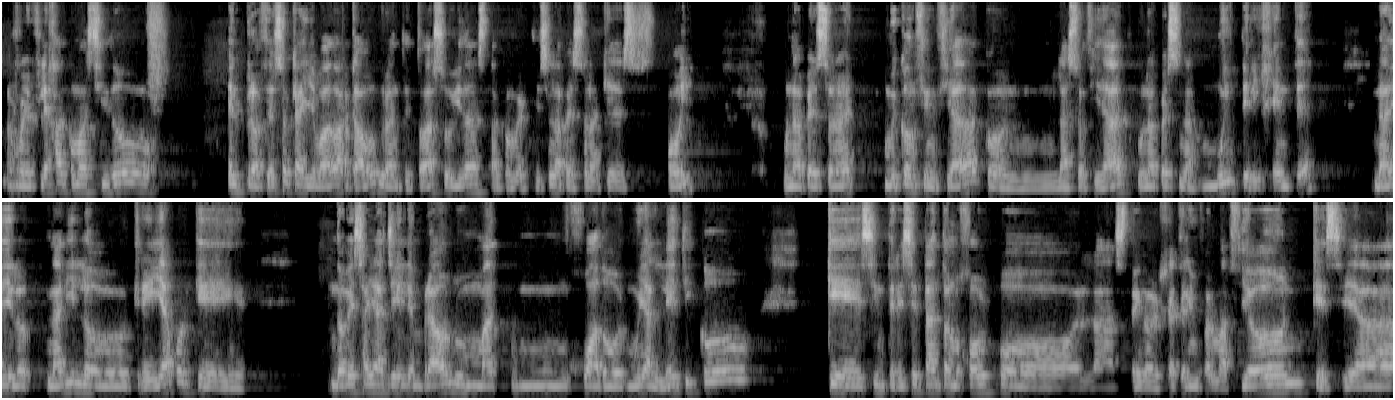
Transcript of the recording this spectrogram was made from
refleja cómo ha sido el proceso que ha llevado a cabo durante toda su vida hasta convertirse en la persona que es hoy. Una persona muy concienciada con la sociedad, una persona muy inteligente. Nadie lo, nadie lo creía porque no ves allá a Jalen Brown, un, un jugador muy atlético, que se interese tanto a lo mejor por las tecnologías de la información, que, sea,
